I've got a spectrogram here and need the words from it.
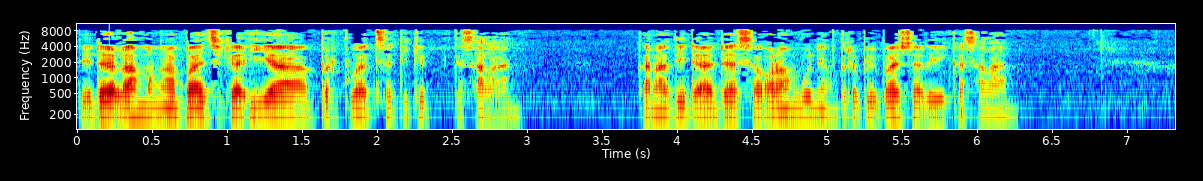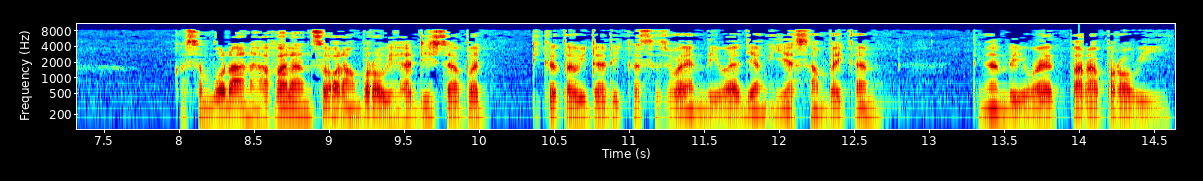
tidaklah mengapa jika ia berbuat sedikit kesalahan, karena tidak ada seorang pun yang terbebas dari kesalahan. Kesempurnaan hafalan seorang perawi hadis dapat diketahui dari kesesuaian riwayat yang ia sampaikan dengan riwayat para perawi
